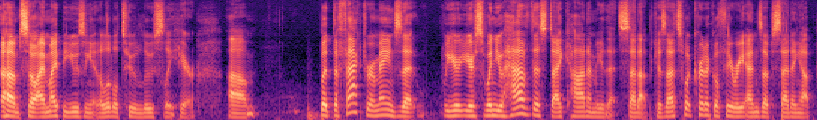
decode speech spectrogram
um, so I might be using it a little too loosely here. Um, but the fact remains that you're, you're, when you have this dichotomy that's set up, because that's what critical theory ends up setting up,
